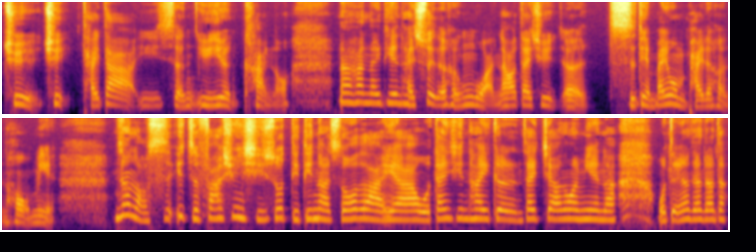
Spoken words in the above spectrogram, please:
去去台大医生医院看哦。那他那一天还睡得很晚，然后再去呃。十点半，因为我们排得很后面，你知道老师一直发讯息说弟弟哪时候来呀、我担心他一个人在家外面呢、啊，我怎样怎样怎样，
